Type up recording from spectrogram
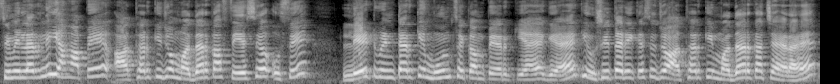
सिमिलरली यहाँ पे आथर की जो मदर का फेस है, उसे लेट विंटर के मून से कंपेयर किया गया है कि उसी तरीके से जो आथर की मदर का चेहरा है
